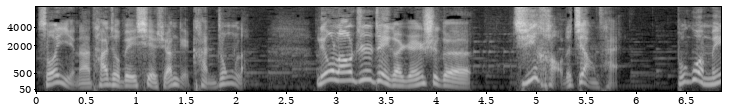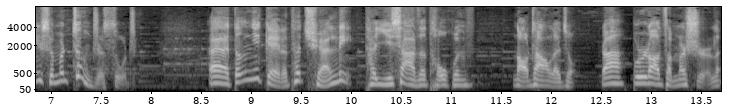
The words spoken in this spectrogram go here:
所以呢，他就被谢玄给看中了。刘牢之这个人是个极好的将才，不过没什么政治素质。哎，等你给了他权力，他一下子头昏脑胀了，就是吧？不知道怎么使了。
